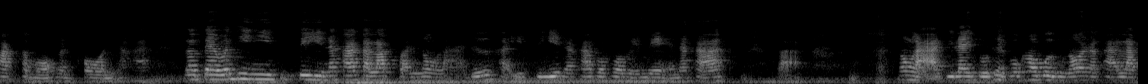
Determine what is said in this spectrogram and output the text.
พักสมองกันก่อนนะคะเราแต่วันที่ 24 นะคะก็รับฝันน้องหลาเด้อค่ะ FC นะคะพ่อพ่อแม่แม่นะคะก็น้องหลาอาจจะไล่ตัวให้พวกเขาเบิ่งเนาะนะคะ รับ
